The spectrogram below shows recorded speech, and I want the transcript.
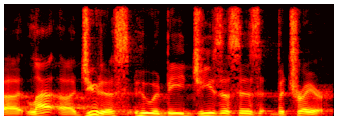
uh, La- uh, Judas, who would be Jesus' betrayer.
